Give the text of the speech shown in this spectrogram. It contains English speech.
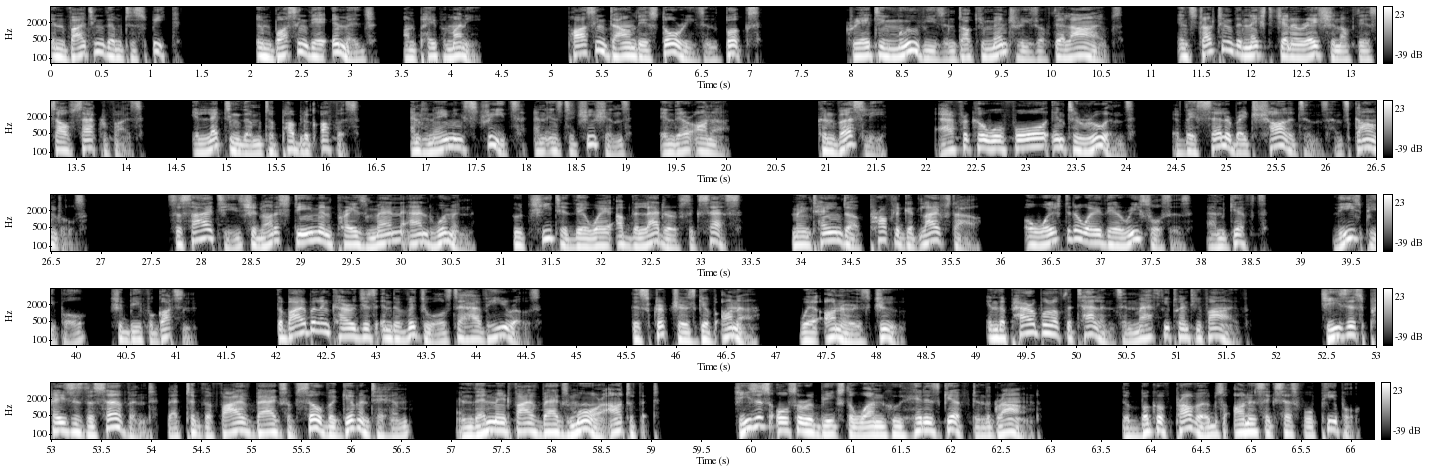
inviting them to speak, embossing their image on paper money, passing down their stories in books, creating movies and documentaries of their lives, instructing the next generation of their self-sacrifice, electing them to public office, and naming streets and institutions in their honor. Conversely, Africa will fall into ruins if they celebrate charlatans and scoundrels. Societies should not esteem and praise men and women who cheated their way up the ladder of success, maintained a profligate lifestyle, or wasted away their resources and gifts. These people should be forgotten. The Bible encourages individuals to have heroes. The scriptures give honor where honor is due. In the parable of the talents in Matthew 25, Jesus praises the servant that took the five bags of silver given to him and then made five bags more out of it. Jesus also rebukes the one who hid his gift in the ground. The book of Proverbs honors successful people.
